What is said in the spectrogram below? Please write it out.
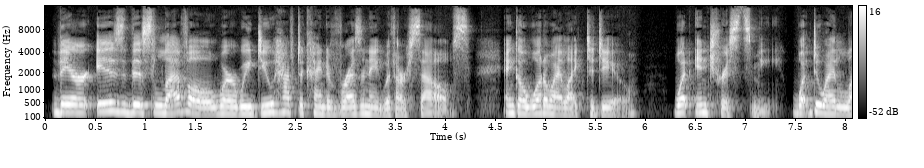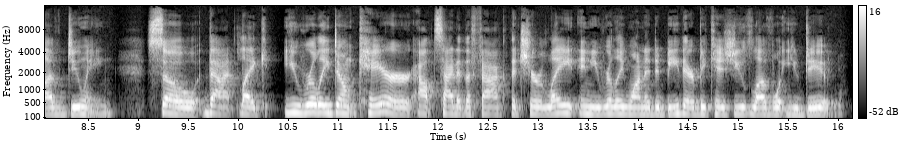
there is this level where we do have to kind of resonate with ourselves and go, what do I like to do? What interests me? What do i love doing? So that like you really don't care outside of the fact that you're late and you really wanted to be there because you love what you do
